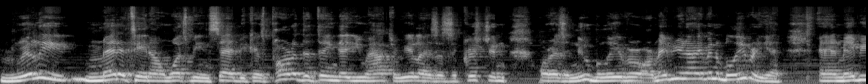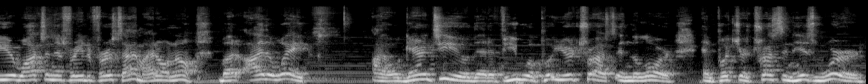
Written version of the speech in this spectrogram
really meditate on what's being said because part of the thing that you have to realize as a Christian or as a new believer, or maybe you're not even a believer yet, and maybe you're watching this for the first time, I don't know. But either way, I will guarantee you that if you will put your trust in the Lord and put your trust in His Word,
